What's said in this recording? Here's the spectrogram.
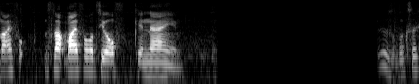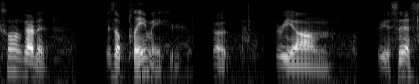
my It's not my fault your fucking name. Ooh, looks like someone got it. Is a playmaker. Got three um assists.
